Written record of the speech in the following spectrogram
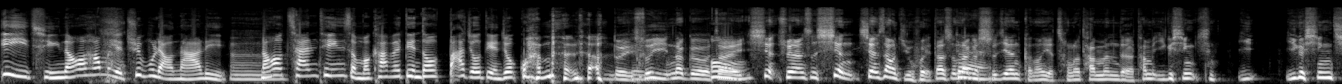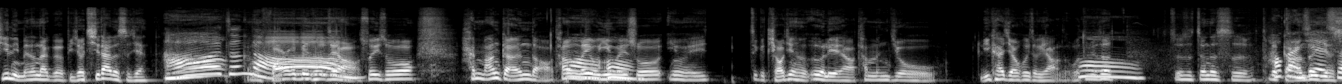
疫情，然后他们也去不了哪里，嗯。然后餐厅什么咖啡店都八九点就关门了。对，所以那个在哦。线、虽然是线线上聚会，但是那个时间可能也成了他们的他们一个星一一个星期里面的那个比较期待的时间，啊，真的？反而会变成这样，哦所以说还蛮感恩的哦。他们没有因为说因为这个条件很恶劣啊，他们就离开教会这个样子，我觉得哦，这是真的是特别感恩的一件事。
